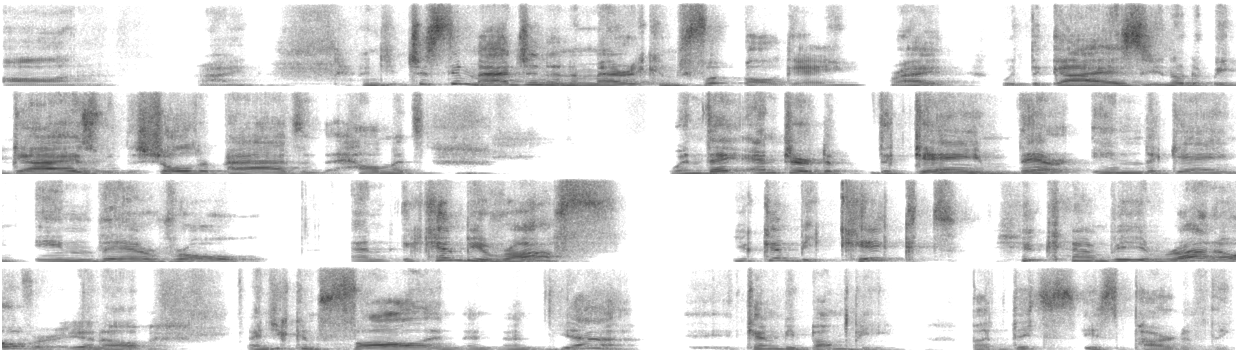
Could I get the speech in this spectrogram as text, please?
on, right? And you just imagine an American football game, right? With the guys, you know, the big guys with the shoulder pads and the helmets. When they enter the, the game, they're in the game, in their role and it can be rough. You can be kicked, you can be run over, you know, and you can fall, and, and, and yeah, it can be bumpy. But this is part of the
